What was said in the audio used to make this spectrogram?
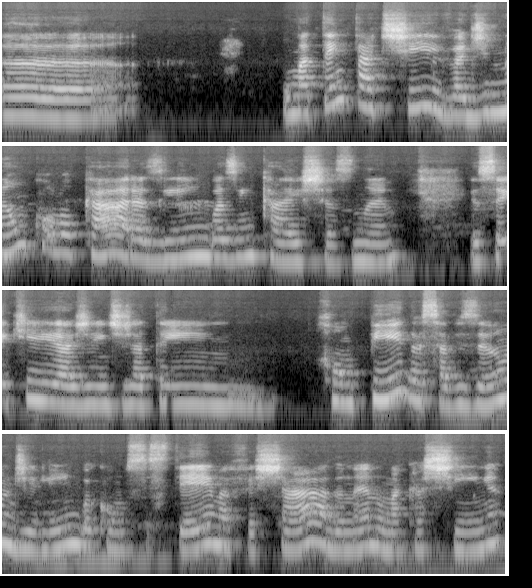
uh, uma tentativa de não colocar as línguas em caixas, né? Eu sei que a gente já tem rompido essa visão de língua como sistema fechado, né, numa caixinha,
